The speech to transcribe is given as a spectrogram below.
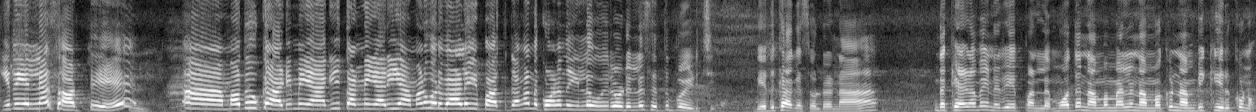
இதையெல்லாம் சாப்பிட்டு மதுவுக்கு அடிமையாகி தன்னை அறியாமல் ஒரு வேலையை பார்த்துட்டாங்க. அந்த குழந்தை இல்லை உயிரோடு இல்லை செத்து போயிடுச்சு. எதுக்காக சொல்கிறேன்னா இந்த கிழமை நிறைய பண்ணல. முத நம்ம மேலே நமக்கு நம்பிக்கை இருக்கணும்.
